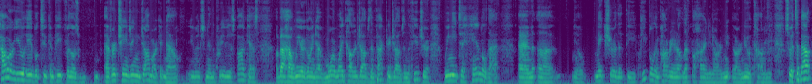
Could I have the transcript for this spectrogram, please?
how are you able to compete for those ever-changing job market now? You mentioned in the previous podcast about how we are going to have more white-collar jobs than factory jobs in the future. We need to handle that and uh, you know make sure that the people in poverty are not left behind in our new, our new economy. So it's about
